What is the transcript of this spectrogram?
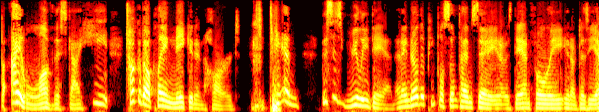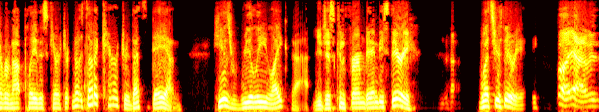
But I love this guy. He, talk about playing naked and hard. Dan, this is really Dan. And I know that people sometimes say, you know, is Dan Foley, you know, does he ever not play this character? No, it's not a character. That's Dan. He is really like that. You just confirmed Andy's theory. What's your theory? Well, yeah, it was-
